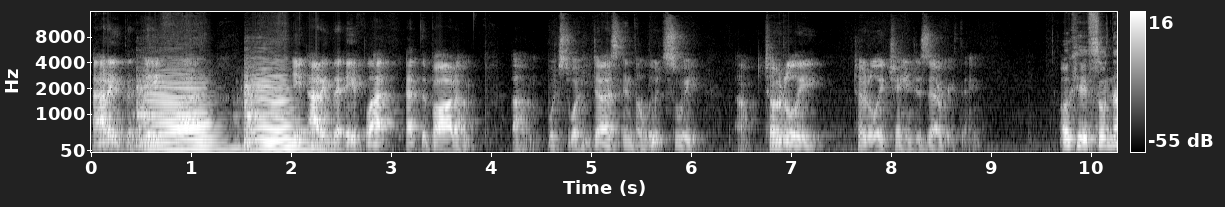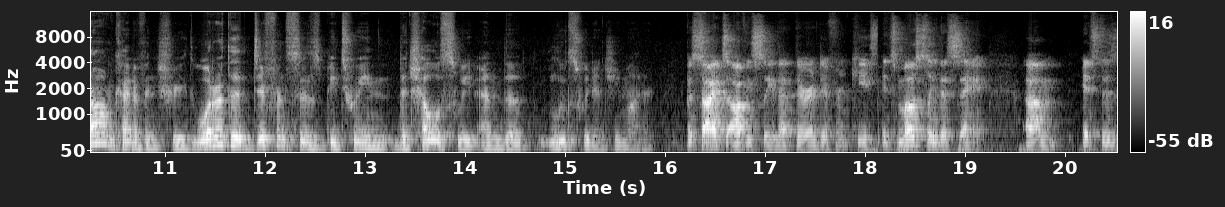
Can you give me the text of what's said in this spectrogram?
adding the A flat, adding the A flat at the bottom, um, which is what he does in the lute suite, um, totally, totally changes everything. Okay, so now I'm kind of intrigued. What are the differences between the cello suite and the lute suite in G minor? Besides, obviously, that they're in different keys, it's mostly the same. Um, it's this,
